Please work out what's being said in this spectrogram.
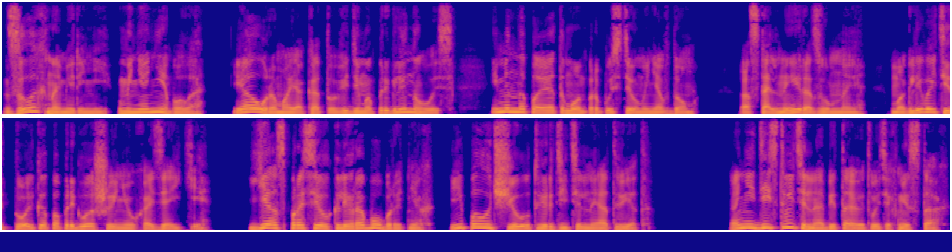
Злых намерений у меня не было, и аура моя коту, видимо, приглянулась. Именно поэтому он пропустил меня в дом. Остальные разумные могли войти только по приглашению хозяйки. Я спросил Клер об оборотнях и получил утвердительный ответ. Они действительно обитают в этих местах,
